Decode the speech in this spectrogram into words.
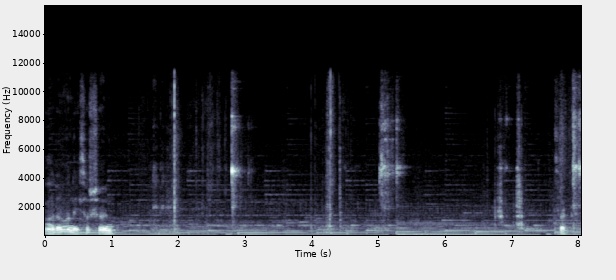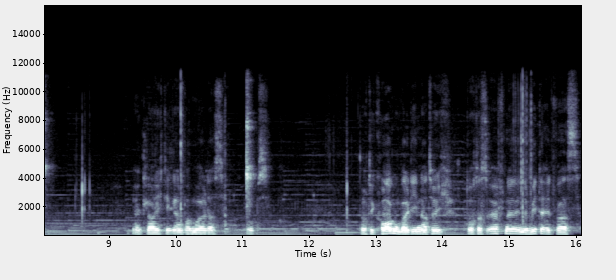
Ah, da war nicht so schön. Zack. Ja klar, ich denke einfach mal, dass ups, durch die Korken, weil die natürlich durch das Öffnen in der Mitte etwas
